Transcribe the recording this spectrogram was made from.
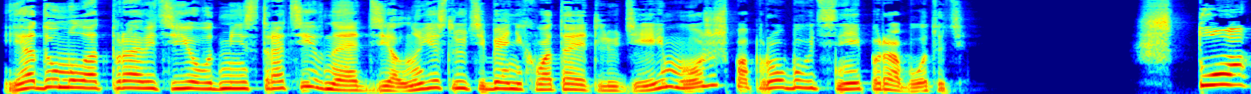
Я думала отправить ее в административный отдел, но если у тебя не хватает людей, можешь попробовать с ней поработать. Что?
